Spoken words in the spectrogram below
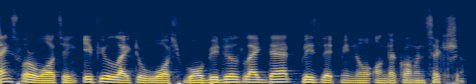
Thanks for watching. If you like to watch more videos like that, please let me know on the comment section.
